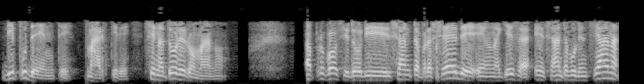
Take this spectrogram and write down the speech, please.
di Pudente, martire, senatore romano. A proposito di Santa Prassede e una chiesa e Santa Pudenziana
